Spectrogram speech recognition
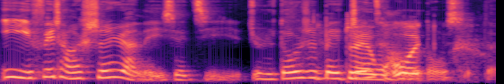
意义非常深远的一些记忆，就是都是被珍藏的东西。对。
